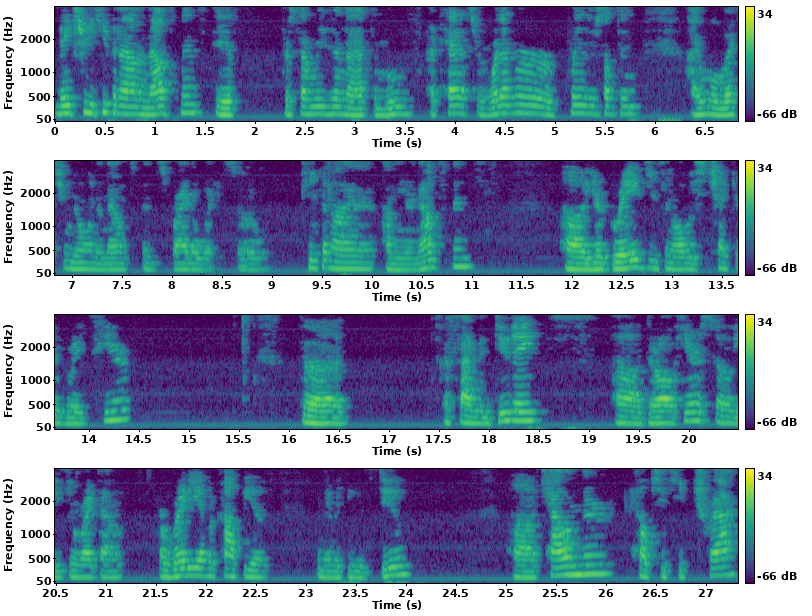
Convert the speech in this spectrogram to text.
make sure you keep an eye on announcements. If for some reason I have to move a test or whatever, or quiz or something, I will let you know on announcements right away. So keep an eye on your announcements. Uh, your grades, you can always check your grades here. The assignment due dates, uh, they're all here, so you can write down already have a copy of when everything is due. Uh, calendar helps you keep track,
